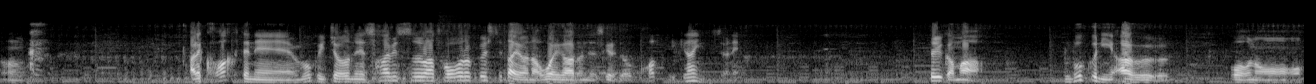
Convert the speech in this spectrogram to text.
うん。あれ怖くてね、僕一応ね、サービスは登録してたような覚えがあるんですけれど、怖くていけないんですよね。というかまあ、僕に合う、この、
